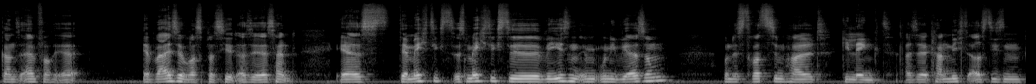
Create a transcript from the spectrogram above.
ganz einfach. Er, er weiß ja, was passiert. Also er ist halt, er ist der mächtigste, das mächtigste Wesen im Universum und ist trotzdem halt gelenkt. Also er kann nicht aus diesem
